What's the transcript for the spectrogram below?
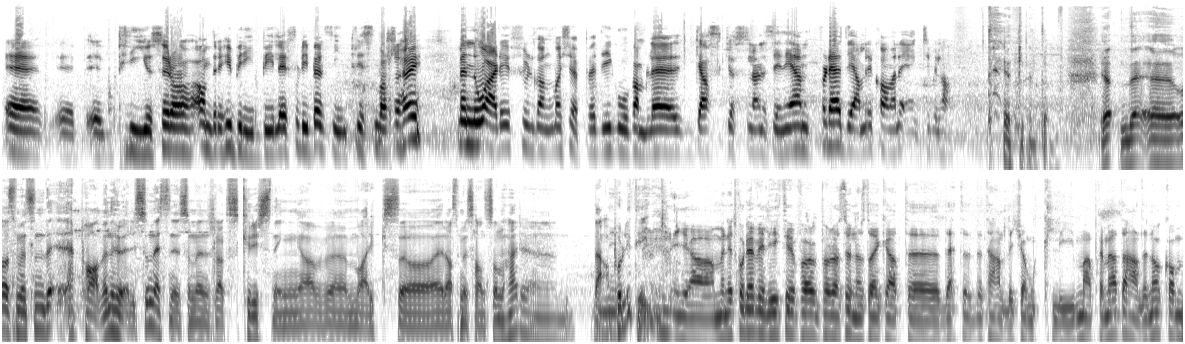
Priuser og andre hybridbiler fordi bensinprisen var så høy. Men nå er de i full gang med å kjøpe de gode gamle gassgøslerne sine igjen. For det er det amerikanerne egentlig vil ha. ja, Åsmundsen, Paven høres jo nesten ut som en slags krysning av Marx og Rasmus Hansson her. Det er politikk. Ja, men jeg tror det er veldig viktig for, for å understreke at uh, dette, dette, handler ikke om klima primært. Det handler nok om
